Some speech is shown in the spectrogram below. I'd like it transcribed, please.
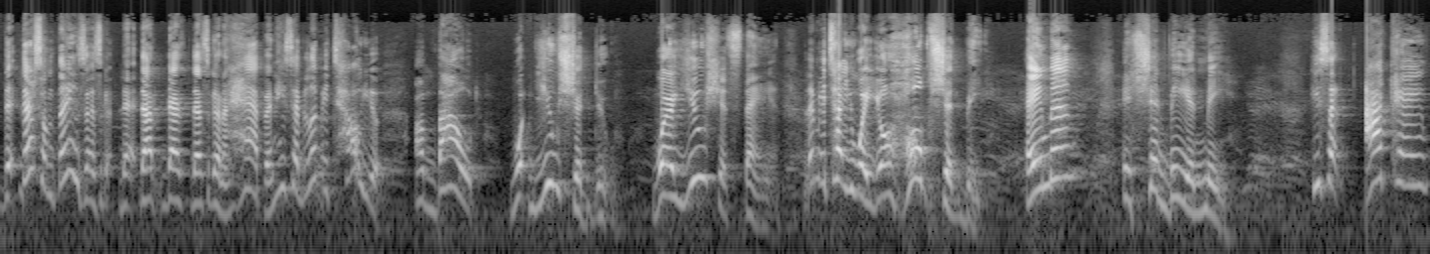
there's some things that's, that, that, that that's going to happen. He said, let me tell you about what you should do, where you should stand. Let me tell you where your hope should be. Amen? It should be in me. He said, I came,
